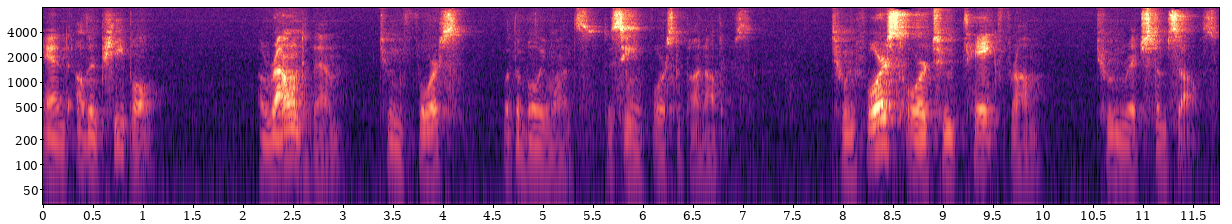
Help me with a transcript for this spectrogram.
and other people around them to enforce what the bully wants to see enforced upon others. To enforce or to take from to enrich themselves.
